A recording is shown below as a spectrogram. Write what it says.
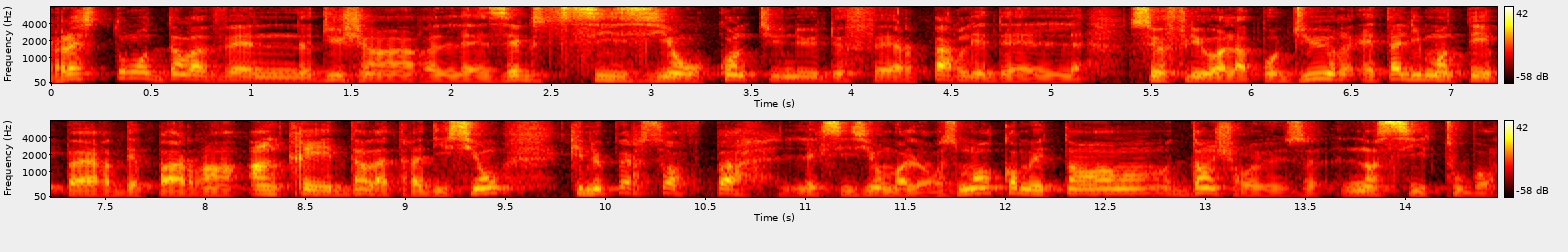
Restons dans la veine du genre. Les excisions continuent de faire parler d'elles. Ce fléau à la peau dure est alimenté par des parents ancrés dans la tradition qui ne perçoivent pas l'excision malheureusement comme étant dangereuse. Nancy Toubon.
